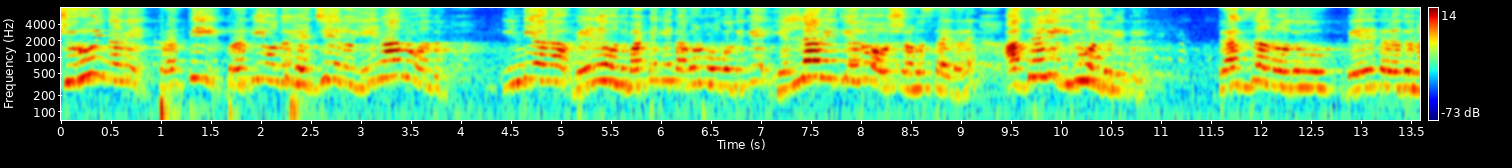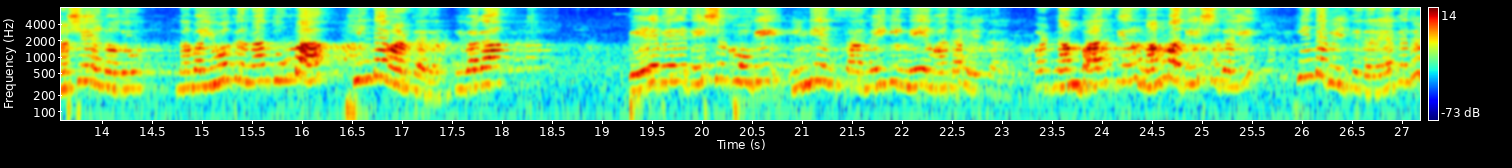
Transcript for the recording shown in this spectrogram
ಶುರುವಿಂದಾನೇ ಪ್ರತಿ ಪ್ರತಿ ಒಂದು ಹೆಜ್ಜೆಯಲ್ಲೂ ಏನಾದ್ರೂ ಒಂದು ಇಂಡಿಯಾನ ಬೇರೆ ಒಂದು ಮಟ್ಟಕ್ಕೆ ತಗೊಂಡು ಹೋಗೋದಕ್ಕೆ ಎಲ್ಲಾ ರೀತಿಯಲ್ಲೂ ಅವ್ರು ಶ್ರಮಿಸ್ತಾ ಇದ್ದಾರೆ. ಅದರಲ್ಲಿ ಇದು ಒಂದು ರೀತಿ. ಡ್ರಗ್ಸ್ ಅನ್ನೋದು, ಬೇರೆ ತರದ್ದು ನಶೆ ಅನ್ನೋದು ನಮ್ಮ ಯುವಕರನ್ನ ತುಂಬಾ ಹಿಂದೆ ಮಾಡ್ತಾ ಇದೆ. ಇವಾಗ ಬೇರೆ ಬೇರೆ ದೇಶಕ್ಕೆ ಹೋಗಿ ಇಂಡಿಯನ್ಸ್ ಆರ್ ಮೇಕಿಂಗ್ ನೇಮ್ ಅಂತ ಹೇಳ್ತಾರೆ. ಬಟ್ ನಮ್ಮ ಭಾರತೀಯರು ನಮ್ಮ ದೇಶದಲ್ಲಿ ಹಿಂದೆ ಬೀಳ್ತಿದ್ದಾರೆ. ಯಾಕಂದ್ರೆ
